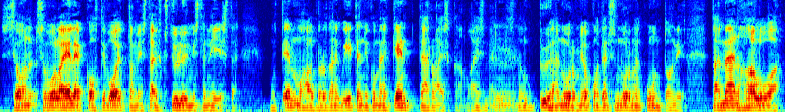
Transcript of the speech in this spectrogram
Se, on, se voi olla ele kohti voittamista, yksi tylyimmistä niistä. Mutta en mä halua ruveta niinku itse niinku meidän kenttää raiskaamaan esimerkiksi. Mm. On pyhä nurmi, joku on tehnyt sen nurmen kuntoon. Niin, tai mä en halua,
